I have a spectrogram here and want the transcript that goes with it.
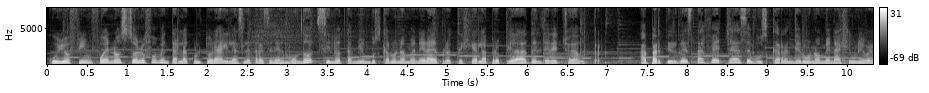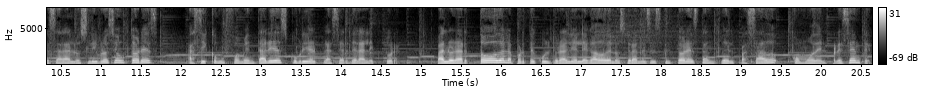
cuyo fin fue no solo fomentar la cultura y las letras en el mundo, sino también buscar una manera de proteger la propiedad del derecho de autor. A partir de esta fecha se busca rendir un homenaje universal a los libros y autores, así como fomentar y descubrir el placer de la lectura, valorar todo el aporte cultural y el legado de los grandes escritores tanto del pasado como del presente.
